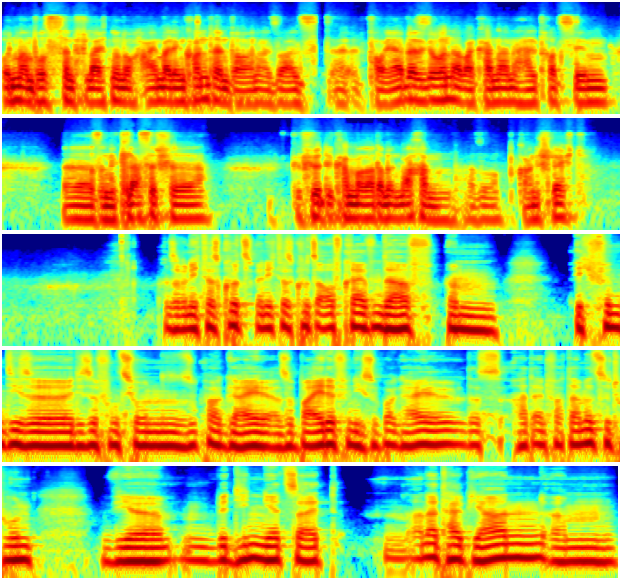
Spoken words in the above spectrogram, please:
und man muss dann vielleicht nur noch einmal den Content bauen, also als äh, VR-Version, aber kann dann halt trotzdem äh, so eine klassische geführte Kamera damit machen. Also gar nicht schlecht. Also wenn ich das kurz, wenn ich das kurz aufgreifen darf, ähm, ich finde diese, diese Funktion super geil. Also beide finde ich super geil. Das hat einfach damit zu tun, wir bedienen jetzt seit anderthalb Jahren ähm,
